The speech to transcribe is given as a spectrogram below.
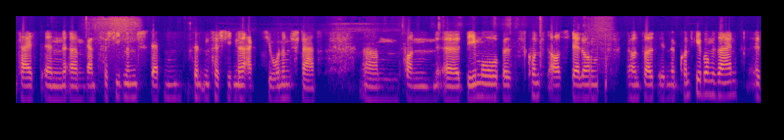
Das heißt, in ähm, ganz verschiedenen Städten finden verschiedene Aktionen statt. Ähm, von äh, Demo bis Kunstausstellung. Bei uns soll es eben eine Kundgebung sein. Es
